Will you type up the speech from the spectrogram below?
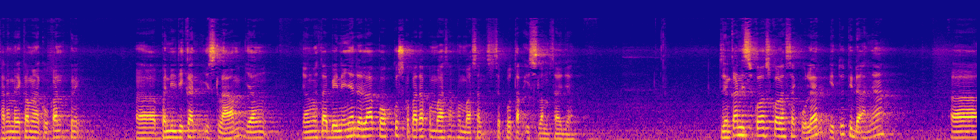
karena mereka melakukan uh, pendidikan Islam yang yang notabene-nya adalah fokus kepada pembahasan-pembahasan seputar Islam saja. Sedangkan di sekolah-sekolah sekuler itu tidak hanya uh,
